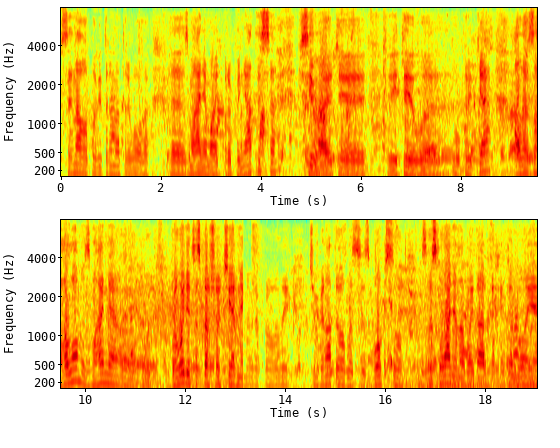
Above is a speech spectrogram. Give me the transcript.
сигналу повітряна тривога змагання мають припинятися. Всі мають йти в укриття, але взагалом змагання проводяться з 1 червня. Чемпіонати області з боксу, з веслування на байдарках каної,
